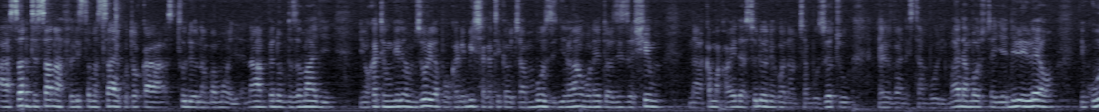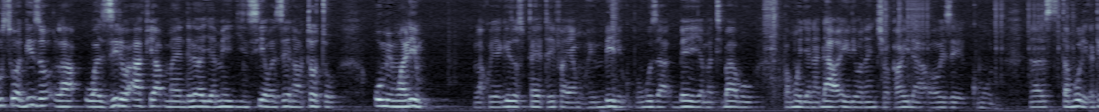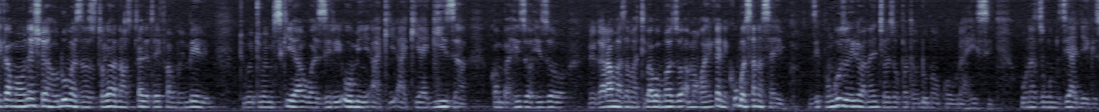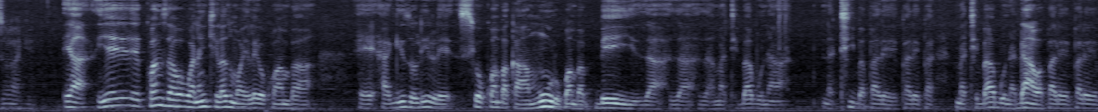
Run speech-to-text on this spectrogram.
Asante sana Felista Masai kutoka studio namba moja. Na mpendo mtazamaji, ni wakati mwingine mzuri napokaribisha katika uchambuzi. Jina langu naitwa Aziz Hashim na kama kawaida studio niko na mchambuzi wetu Elvan Istanbuli. Mada ambayo tutajadili leo ni kuhusu agizo la Waziri wa Afya, Maendeleo ya Jamii, Jinsia, Wazee na Watoto Umi Mwalimu la kuiagiza Hospitali ya Taifa ya Muhimbili kupunguza bei ya matibabu pamoja na dawa ili wananchi wa kawaida waweze kumudu. Na Istanbuli, katika maonyesho ya huduma zinazotolewa na Hospitali ya Taifa ya Muhimbili tume- tumemsikia Waziri Umi aki- akiagiza kwamba hizo hizo gharama za matibabu ambazo ama kwa hakika ni kubwa sana sasa hivi zipunguzwe ili wananchi waweze kupata huduma kwa urahisi. Unazungumziaje agizo lake? ya ye kwanza wananchi lazima waelewe kwamba E, agizo lile sio kwamba kaamuru kwamba bei za, za, za matibabu na na tiba pale pale, pale matibabu na dawa pale pale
